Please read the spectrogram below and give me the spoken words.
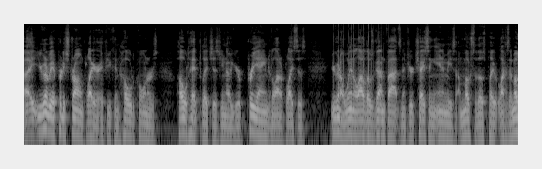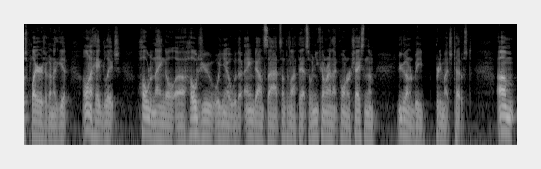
uh, you're going to be a pretty strong player if you can hold corners, hold head glitches. You know, you're pre-aimed in a lot of places you're going to win a lot of those gunfights. And if you're chasing enemies, uh, most of those players, like I said, most players are going to get on a head glitch, hold an angle, uh, hold you, you know, with an aim down sight, something like that. So when you come around that corner chasing them, you're going to be pretty much toast. Um,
